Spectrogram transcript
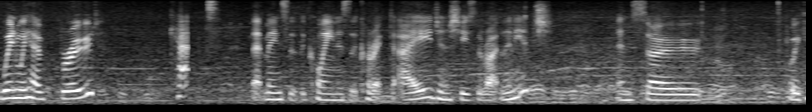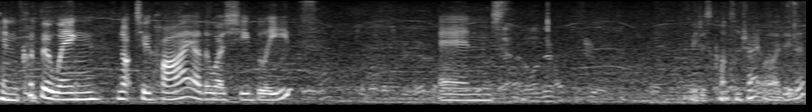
When we have brood capped, that means that the queen is the correct age and she's the right lineage. And so we can clip her wing not too high, otherwise she bleeds and let me just concentrate while I do this.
